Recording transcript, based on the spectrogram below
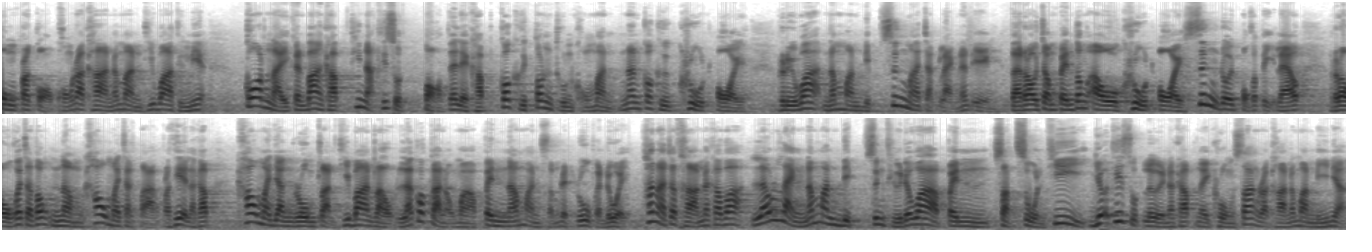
องค์ประกอบของราคาน้ำมันที่ว่าถึงเนี่ย ก้อนไหนกันบ้างครับ ที่หนักที่สุดตอบได้เลยครับ ก็คือต้นทุนของมัน นั่นก็คือครูดออยหรือว่าน้ำมันดิบซึ่งมาจากแหล่งนั่นเอง แต่เราจำเป็นต้องเอาครูดออยซึ่งโดยปกติแล้ว เราก็จะต้องนำเข้ามาจากต่างประเทศแหละครับ เข้ามายังโรงกลั่นที่บ้านเรา แล้วก็กลั่นออกมาเป็นน้ำมันสำเร็จรูปกันด้วย ท่านอาจจะถามนะครับว่า แล้วแหล่งน้ำมันดิบซึ่งถือได้ว่าเป็นสัดส่วนที่เยอะที่สุดเลยนะครับในโครงสร้างราคาน้ำมันนี้เนี่ย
